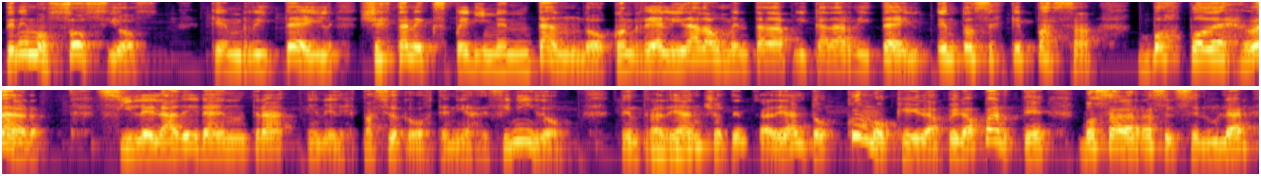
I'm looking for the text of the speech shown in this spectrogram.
Tenemos socios que en retail ya están experimentando con realidad aumentada aplicada a retail. Entonces, ¿qué pasa? Vos podés ver si la heladera entra en el espacio que vos tenías definido. ¿Te entra de ancho, te entra de alto? ¿Cómo queda? Pero aparte, vos agarrás el celular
